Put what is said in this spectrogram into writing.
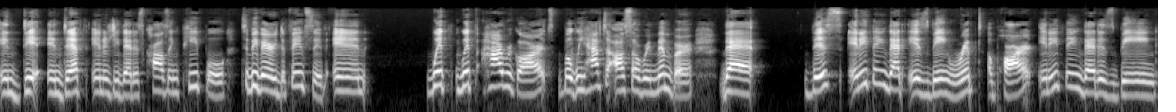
in, de- in depth energy that is causing people to be very defensive. And with with high regards, but we have to also remember that this anything that is being ripped apart, anything that is being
